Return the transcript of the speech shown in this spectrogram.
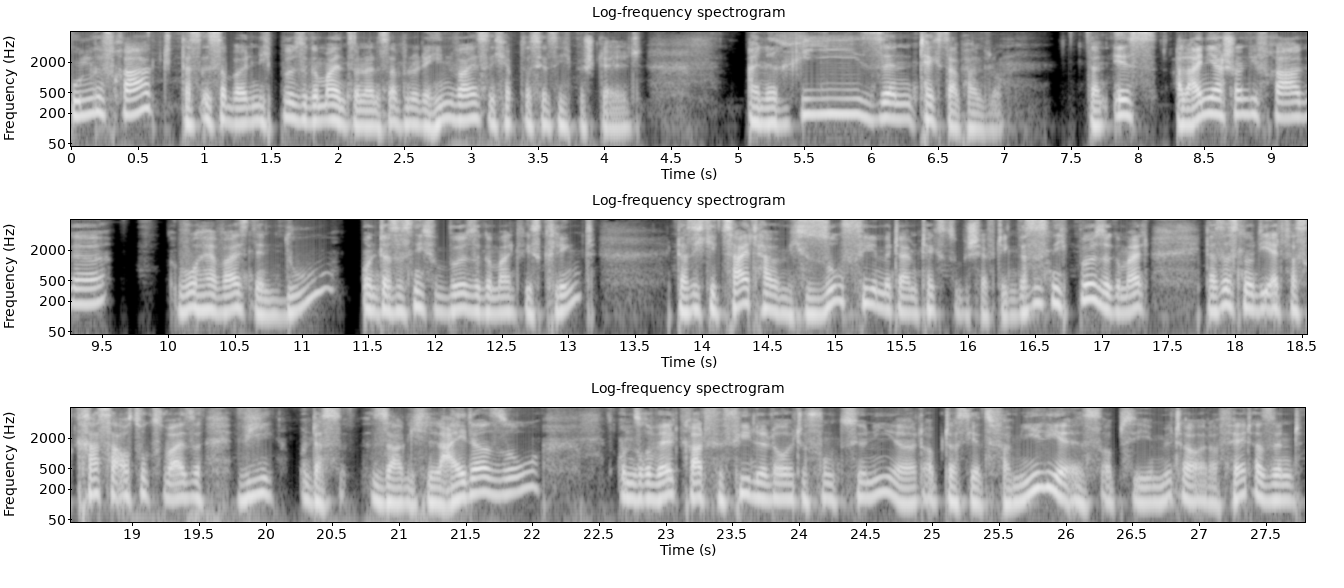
ungefragt, das ist aber nicht böse gemeint, sondern das ist einfach nur der Hinweis, ich habe das jetzt nicht bestellt, eine riesen Textabhandlung. Dann ist allein ja schon die Frage, woher weißt denn du, und das ist nicht so böse gemeint, wie es klingt, dass ich die Zeit habe, mich so viel mit deinem Text zu beschäftigen. Das ist nicht böse gemeint, das ist nur die etwas krasse Ausdrucksweise, wie, und das sage ich leider so, unsere Welt gerade für viele Leute funktioniert. Ob das jetzt Familie ist, ob sie Mütter oder Väter sind,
